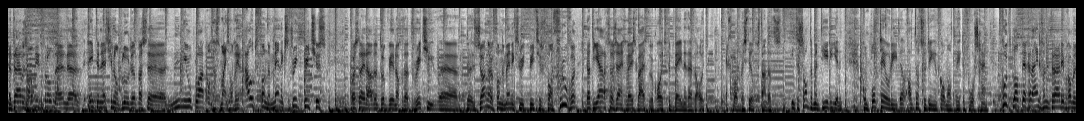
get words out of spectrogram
En trouwens had niet van. En eh, de International Blue, dat was de nieuwe plaat. Oh, dat is mij alweer oud van de Manic Street Preachers. Pas geleden hadden we natuurlijk weer nog dat Richie, eh, de zanger van de Manic Street Preachers van vroeger, dat hij jarig zou zijn geweest. Maar hij is natuurlijk ooit verdwenen. Daar hebben we ooit echt wel bij stilgestaan. Dat is interessante materie en complottheorie. dat- Al dat soort dingen komen altijd weer tevoorschijn. Goed, loopt tegen het einde van dit radioprogramma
